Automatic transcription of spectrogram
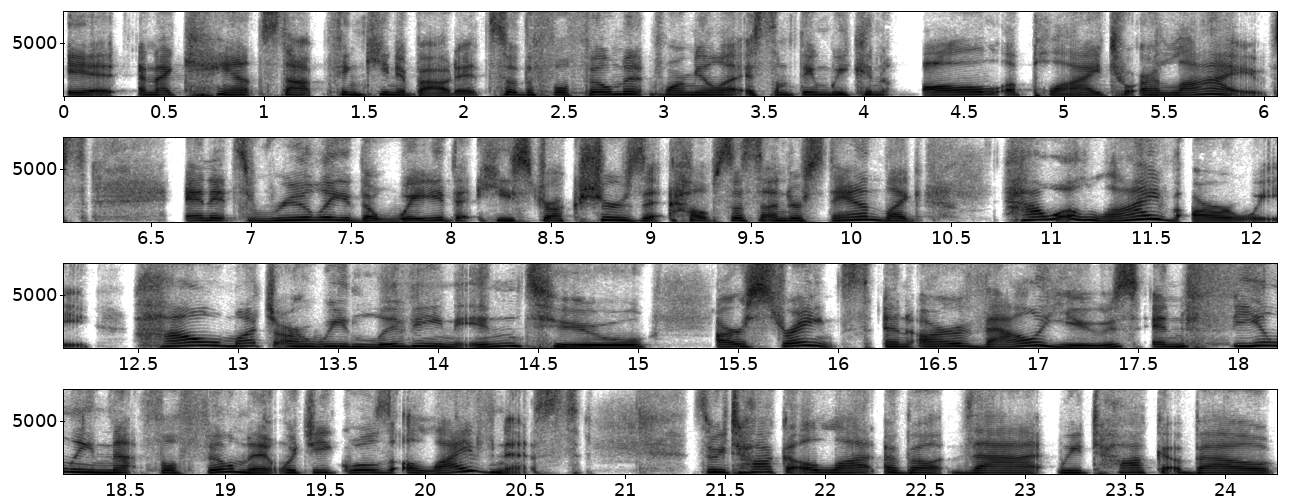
it and I can't stop thinking about it. So, the fulfillment formula is something we can all apply to our lives. And it's really the way that he structures it helps us understand like, how alive are we? How much are we living into our strengths and our values and feeling that fulfillment, which equals aliveness? So, we talk a lot about that. We talk about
